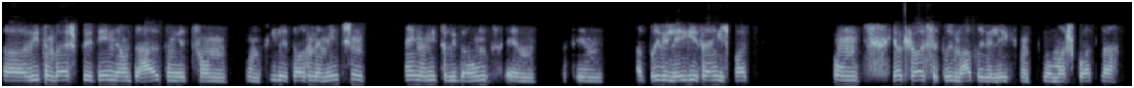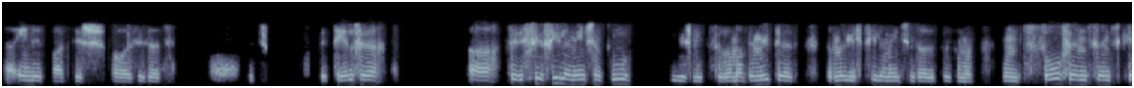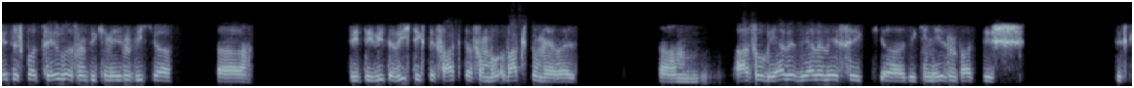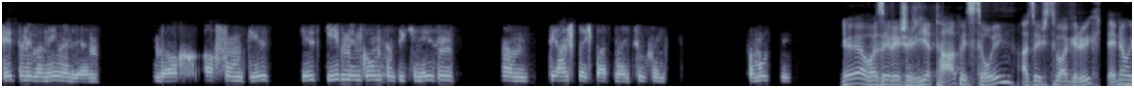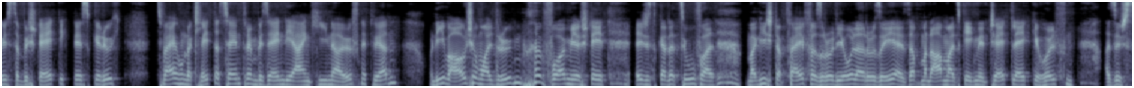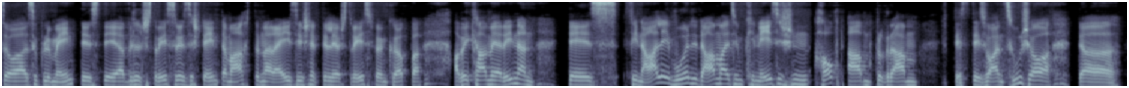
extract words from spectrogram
äh, wie zum Beispiel den der Unterhaltung jetzt von, von viele tausende Menschen ein und nicht so wie bei uns, ähm, das eben ein Privileg ist eigentlich praktisch. Und ja, klar ist da drüben auch ein Privileg, und wo man Sportler endet praktisch, aber es ist halt speziell für, äh, für, für viele Menschen zugeschnitzt. Oder man bemüht sich halt, dass möglichst viele Menschen da dazukommen. Und so für den, für den Klettersport selber sind die Chinesen sicher äh, die, die, der wichtigste Faktor vom Wachstum her, weil ähm, also werbe, werbemäßig äh, die Chinesen praktisch das Klettern übernehmen werden. Und auch, auch vom Geld, Geld geben im Grunde sind die Chinesen ähm, die Ansprechpartner in Zukunft. Vermutlich. Ja, was ich recherchiert habe, ist sollen, also ist zwar ein Gerücht, dennoch ist ein bestätigtes Gerücht, 200 Kletterzentren bis Ende Jahr in China eröffnet werden. Und ich war auch schon mal drüben, vor mir steht, ist jetzt gerade ein Zufall, Magister Pfeifers Rhodiola Rosea, das hat man damals gegen den Jetlag geholfen. Also ist so ein Supplement, das der ein bisschen stressresistenter macht und eine Reise ist natürlich ein Stress für den Körper. Aber ich kann mich erinnern, das Finale wurde damals im chinesischen Hauptabendprogramm, das, das waren Zuschauer, der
